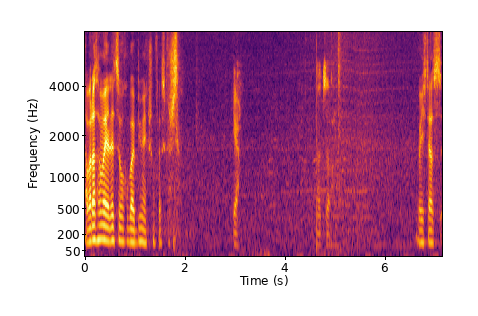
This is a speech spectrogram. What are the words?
Aber das haben wir ja letzte Woche bei BMAX schon festgestellt. Tatsache. Weil ich das,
